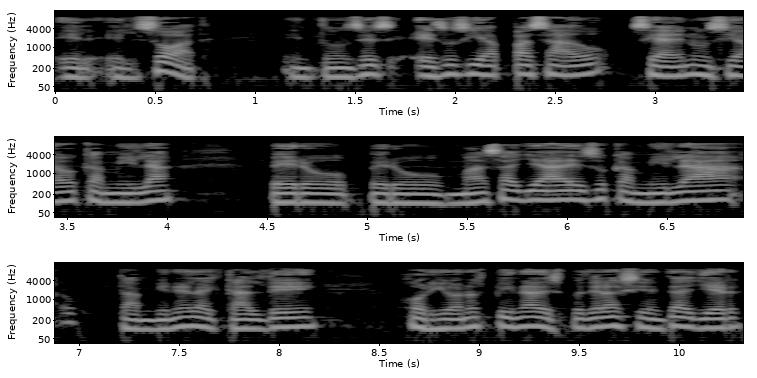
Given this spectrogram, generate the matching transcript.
el SOAT. Entonces, eso sí ha pasado, se ha denunciado Camila, pero, pero más allá de eso, Camila, también el alcalde Jorge Iván después del accidente de ayer,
